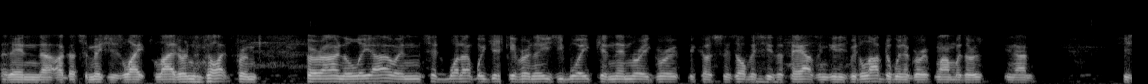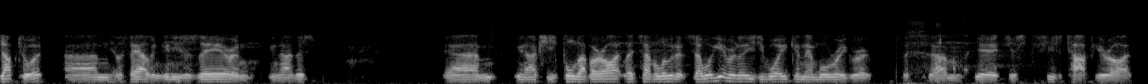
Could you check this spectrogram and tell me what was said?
and then uh, I got some messages late later in the night from her owner Leo and said, why don't we just give her an easy week and then regroup because there's obviously the thousand guineas. We'd love to win a Group One with her, you know, she's up to it. Um, The thousand guineas is there, and you know, this. um, you know, if she's pulled up all right, let's have a look at it. So we'll give her an easy week, and then we'll regroup. But um, yeah, just she's tough. You're right.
